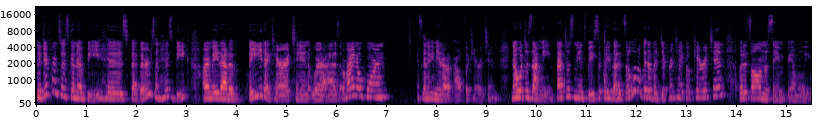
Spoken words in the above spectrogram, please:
The difference is going to be his feathers and his beak are made out of beta keratin, whereas a rhino horn is going to be made out of alpha keratin. Now, what does that mean? That just means basically that it's a little bit of a different type of keratin, but it's all in the same family.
